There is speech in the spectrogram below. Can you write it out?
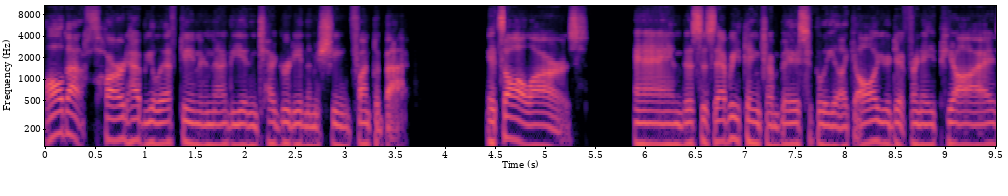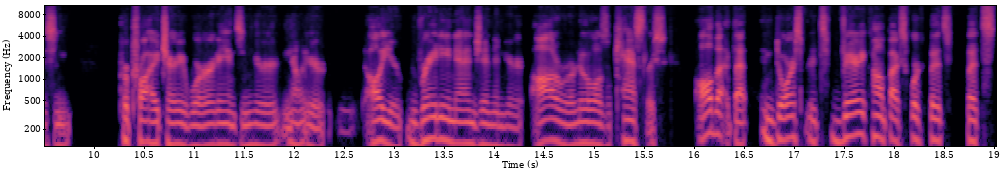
all that hard, heavy lifting and the integrity in the machine front to back. It's all ours. And this is everything from basically like all your different APIs and proprietary wordings and your, you know, your all your rating engine and your auto renewals and cancellation, all that that endorsement. It's very complex work, but it's but it's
